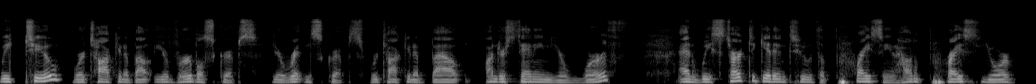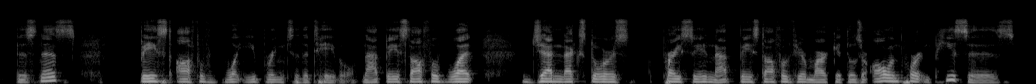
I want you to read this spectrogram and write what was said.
week two, we're talking about your verbal scripts, your written scripts. We're talking about understanding your worth. And we start to get into the pricing, how to price your business based off of what you bring to the table, not based off of what Jen next door's pricing, not based off of your market. Those are all important pieces,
